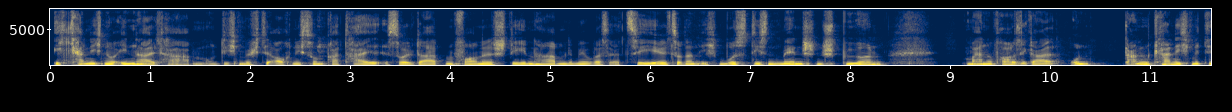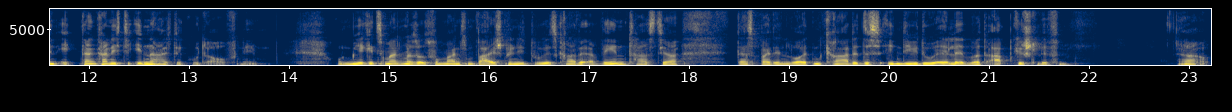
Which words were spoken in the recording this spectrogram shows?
ich kann nicht nur Inhalt haben und ich möchte auch nicht so einen Parteisoldaten vorne stehen haben, der mir was erzählt, sondern ich muss diesen Menschen spüren, meine Frau ist egal, und dann kann ich mit den, dann kann ich die Inhalte gut aufnehmen. Und mir geht's manchmal so von manchen Beispielen, die du jetzt gerade erwähnt hast, ja, dass bei den Leuten gerade das Individuelle wird abgeschliffen. Ja,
